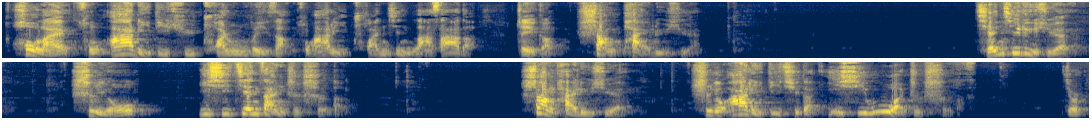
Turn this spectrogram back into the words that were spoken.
后来从阿里地区传入卫藏，从阿里传进拉萨的这个上派律学。前期律学是由一西坚赞支持的，上派律学。是由阿里地区的伊西沃支持的，就是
